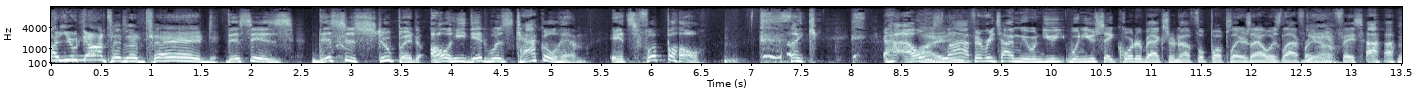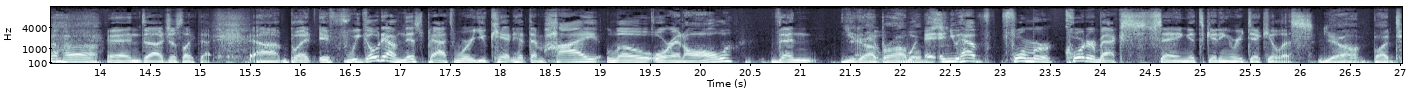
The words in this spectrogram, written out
Are you not entertained? This is this is stupid. All he did was tackle him. It's football. like I always I- laugh every time you when you when you say quarterbacks are not football players. I always laugh right in your face, Uh-huh. and uh, just like that. Uh, but if we go down this path where you can't hit them high, low, or at all, then You got problems. And you have former quarterbacks saying it's getting ridiculous. Yeah, but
